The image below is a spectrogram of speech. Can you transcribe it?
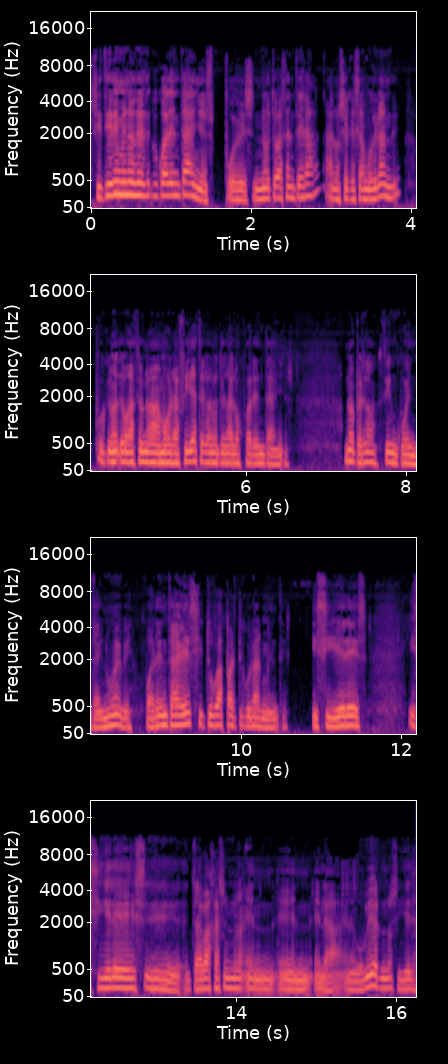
Si tiene menos de 40 años, pues no te vas a enterar, a no ser que sea muy grande, porque no te van a hacer una mamografía hasta que no tenga los 40 años. No, perdón, 59. 40 es si tú vas particularmente. Y si eres y si eres eh, trabajas en, en, en, la, en, el gobierno, si eres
